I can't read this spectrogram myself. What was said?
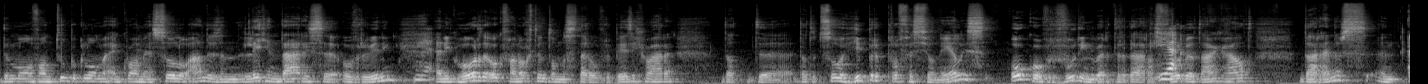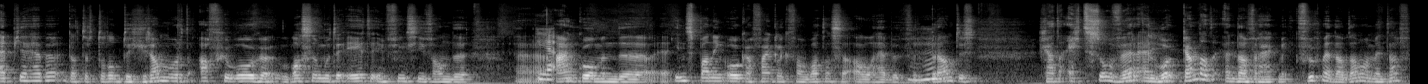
de Mont Ventoux beklommen en kwam hij solo aan. Dus een legendarische overwinning. ja. En ik hoorde ook vanochtend, omdat ze daarover bezig waren, dat, de, dat het zo hyperprofessioneel is. Ook over voeding werd er daar als Ja. voorbeeld aangehaald. Dat renners een appje hebben dat er tot op de gram wordt afgewogen wat ze moeten eten in functie van de eh, Ja. aankomende eh, inspanning, ook afhankelijk van wat dat ze al hebben Mhm. verbrand. Dus gaat dat echt zo ver? En kan dat, en dan vraag ik me, ik vroeg me dat op dat moment af,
